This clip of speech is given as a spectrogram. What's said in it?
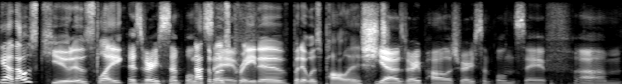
Yeah, that was cute. It was like It's very simple. not the and most creative, but it was polished. Yeah, it was very polished, very simple and safe. Um,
